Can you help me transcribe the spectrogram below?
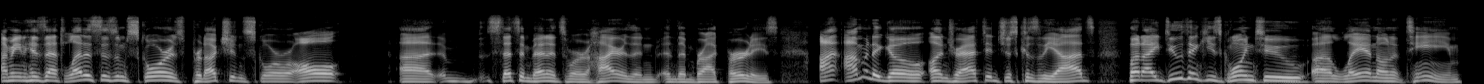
I mean, his athleticism score, his production score were all uh Stetson Bennett's were higher than than Brock Purdy's. I, I'm gonna go undrafted just because of the odds, but I do think he's going to uh, land on a team.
